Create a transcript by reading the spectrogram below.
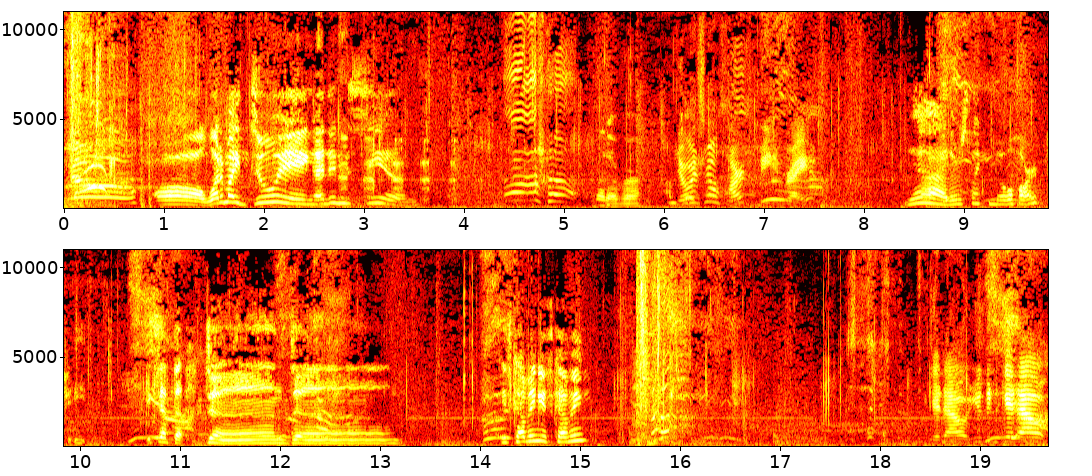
No! Oh, what am I doing? I didn't see him. Whatever. I'm There dead. was no heartbeat, right? Yeah, there's like no heartbeat. Except the dun dun. He's coming, he's coming. Get out. You can get out.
